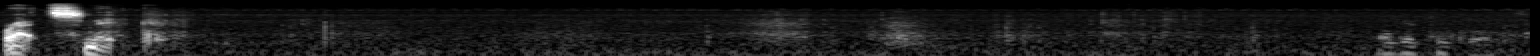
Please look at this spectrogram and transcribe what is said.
rat snake. Get too close.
